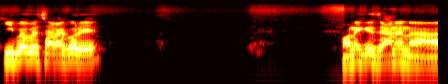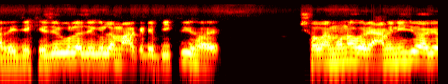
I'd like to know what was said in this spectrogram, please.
কীভাবে চারা করে? অনেকে জানে না, আর এই যে খেজুরগুলো যেগুলো মার্কেটে বিক্রি হয়, সবাই মনে করে, আমি নিজেও আগে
